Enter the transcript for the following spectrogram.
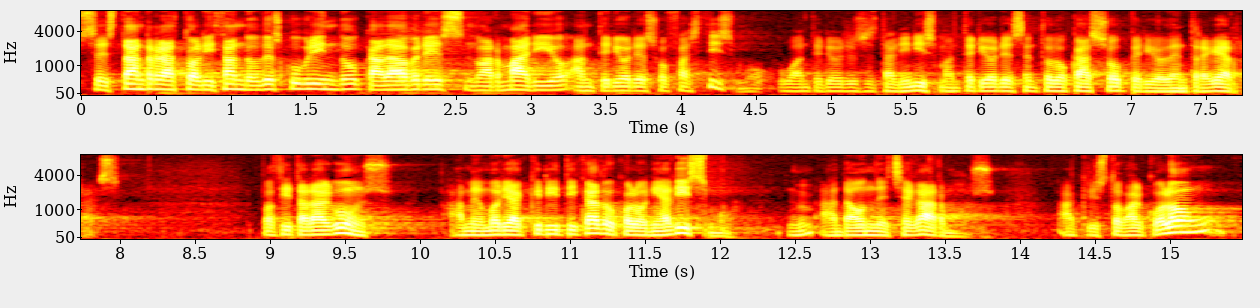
se están reactualizando ou descubrindo cadáveres no armario anteriores ao fascismo, ou anteriores ao stalinismo, anteriores, en todo caso, ao período de entreguerras. Vou citar algúns a memoria crítica do colonialismo, anda onde chegarmos, a Cristóbal Colón,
